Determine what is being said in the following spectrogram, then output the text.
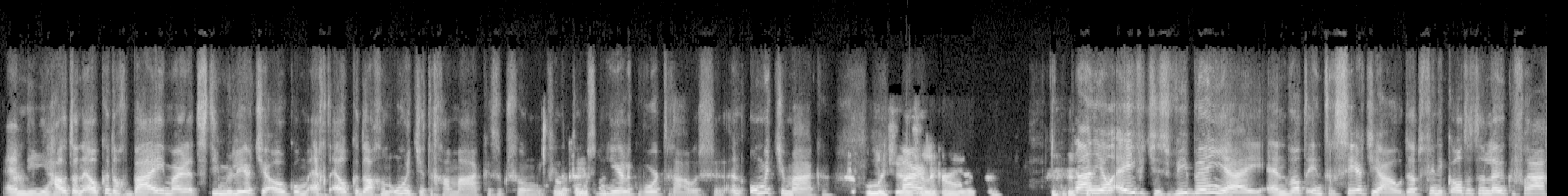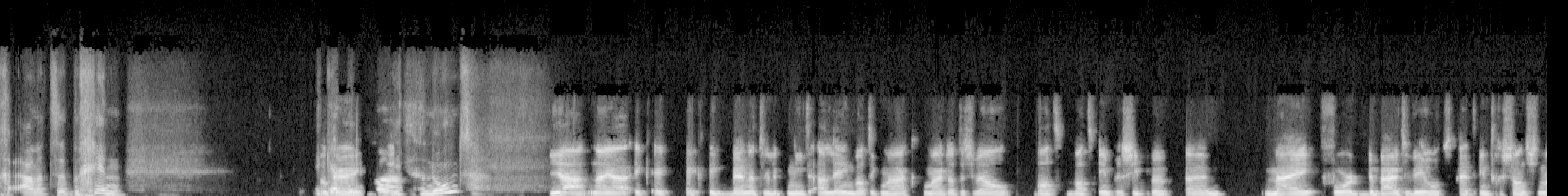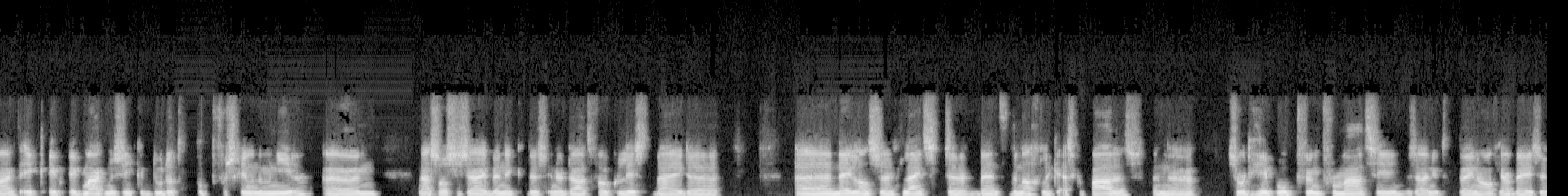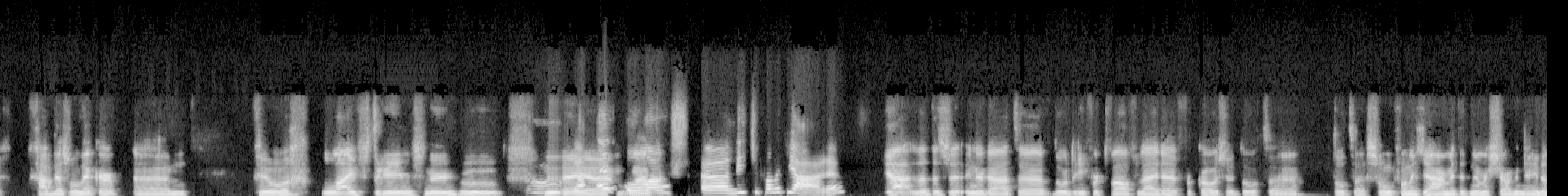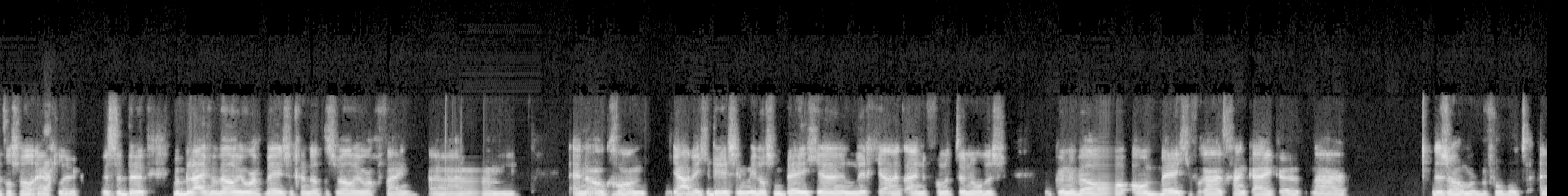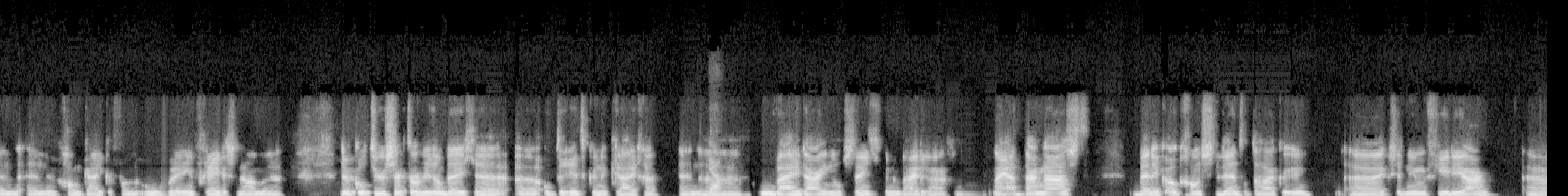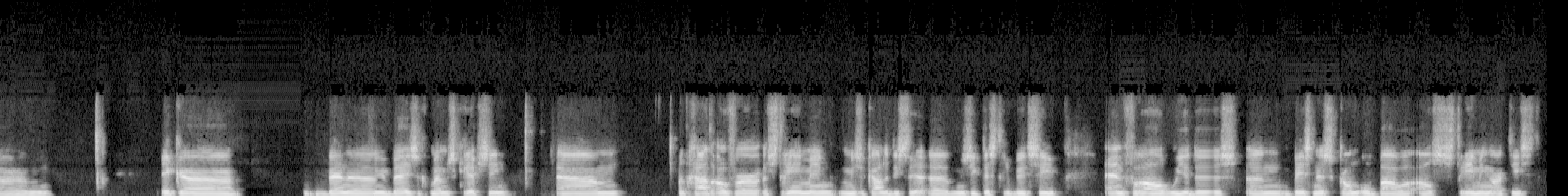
En die houdt dan elke dag bij, maar het stimuleert je ook om echt elke dag een ommetje te gaan maken. Ook ik vind okay. dat ook zo'n heerlijk woord trouwens. Een ommetje maken. Een ommetje maar, is een lekker woord. Hè? Daniel, eventjes, wie ben jij en wat interesseert jou? Dat vind ik altijd een leuke vraag aan het eh, begin. Ik okay. heb al uh, iets genoemd. Ja, nou ja, ik, ik, ik, ik ben natuurlijk niet alleen wat ik maak, maar dat is wel wat, wat in principe um, mij voor de buitenwereld het interessantste maakt. Ik, ik, ik maak muziek, ik doe dat op verschillende manieren. Um, nou, zoals je zei, ben ik dus inderdaad vocalist bij de uh, Nederlandse Leidse band De Nachtelijke Escapades. Een uh, soort hip-hop funkformatie. We zijn nu 2,5 jaar bezig. Gaat best wel lekker. Um, veel uh, livestreams nu. Oeh. Nee, ja, en onlangs maar... liedje van het jaar, hè? Ja, dat is inderdaad door 3 voor 12 Leiden verkozen tot, tot Song van het jaar met het nummer Chardonnay. Dat was wel erg leuk. Dus de, we blijven wel heel erg bezig en dat is wel heel erg fijn. Um, en ook gewoon, ja, weet je, er is inmiddels een beetje een lichtje aan het einde van de tunnel. Dus we kunnen wel al een beetje vooruit gaan kijken naar de zomer bijvoorbeeld. En, en gewoon kijken van hoe we in vredesnaam eh, de cultuursector weer een beetje uh, op de rit kunnen krijgen. En uh, ja. hoe wij daarin ons steentje kunnen bijdragen. Nou ja, daarnaast ben ik ook gewoon student op de HKU. ik zit nu in mijn vierde jaar. Um, ik ben nu bezig met mijn scriptie. Um, het gaat over streaming, muzikale uh, muziekdistributie. En vooral hoe je dus een business kan opbouwen als streamingartiest.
